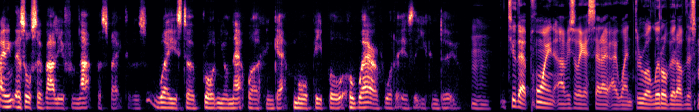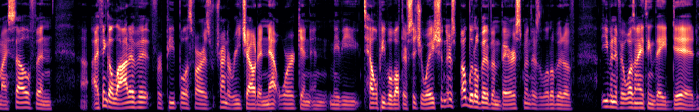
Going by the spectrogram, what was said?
I think there's also value from that perspective as ways to broaden your network and get more people aware of what it is that you can do. Mm-hmm. To that point, obviously, like I said, I, I, went through a little bit of this myself, and uh, I think a lot of it for people, as far as trying to reach out and network and, and maybe tell people about their situation, there's a little bit of embarrassment. There's a little bit of, even if it wasn't anything they did,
